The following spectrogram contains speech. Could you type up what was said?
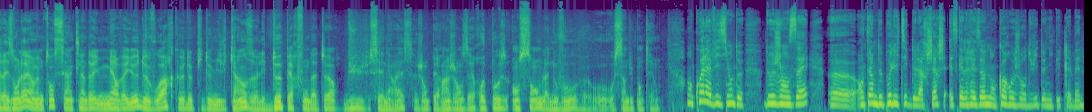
raisons-là. Et en même temps, c'est un clin d'œil merveilleux de voir que depuis 2015, les deux pères fondateurs du CNRS, Jean Perrin, Jean Zay, reposent ensemble à nouveau euh, au, sein du Panthéon. En quoi la vision de, de Jean Zay, euh, en termes de politique de la recherche, est-ce qu'elle résonne encore aujourd'hui, Denis Gutleben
